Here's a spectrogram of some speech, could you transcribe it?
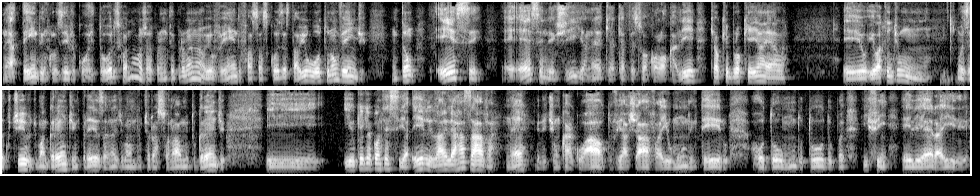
Né? Atendo, inclusive, corretores. Falo, não, já não tem problema não. Eu vendo, faço as coisas tal. E o outro não vende. Então, esse é, essa energia né, que, que a pessoa coloca ali, que é o que bloqueia ela. Eu, eu atendi um, um executivo de uma grande empresa, né, de uma multinacional muito grande, e, e o que que acontecia? Ele lá, ele arrasava, né? Ele tinha um cargo alto, viajava aí o mundo inteiro, rodou o mundo todo, enfim, ele era aí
